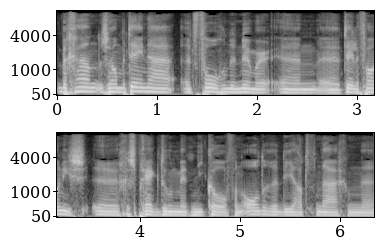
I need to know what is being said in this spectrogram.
we gaan zo meteen na het volgende nummer een uh, telefonisch uh, gesprek doen met Nicole van Olderen. Die had vandaag een, uh,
